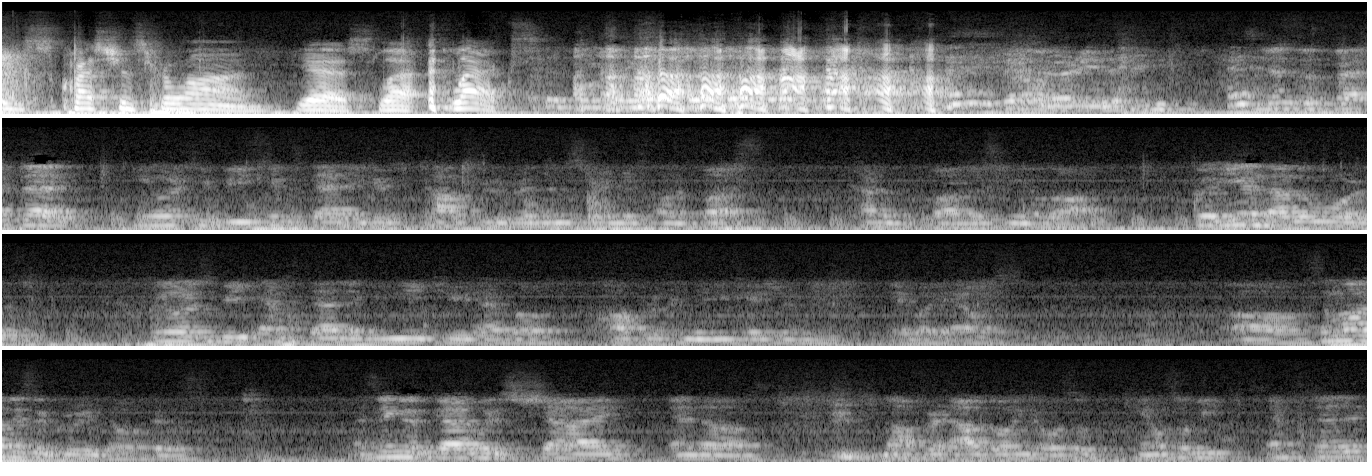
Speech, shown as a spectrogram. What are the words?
questions, questions for Lan? Yes, Le- Lex. It's just the fact that in order to be sympathetic, you have to talk to random strangers on a bus. kind of bothers me a lot. So in other words, in order to be empathetic, you need to have a proper communication with everybody else. Uh, somehow I disagree though, because I think a guy who is shy and uh, not very outgoing also can also be empathetic.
